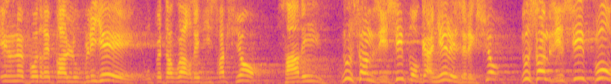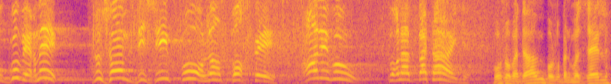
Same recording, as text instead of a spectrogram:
Il ne faudrait pas l'oublier. On peut avoir des distractions. Ça arrive. Nous sommes ici pour gagner les élections. Nous sommes ici pour gouverner. Nous sommes ici pour l'emporter. Rendez-vous pour la bataille. Bonjour madame, bonjour mademoiselle.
